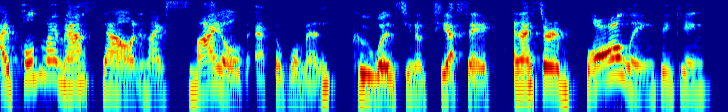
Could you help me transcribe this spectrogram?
I pulled my mask down and I smiled at the woman who was, you know, TSA, and I started bawling, thinking,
